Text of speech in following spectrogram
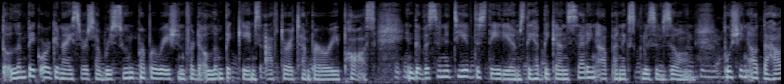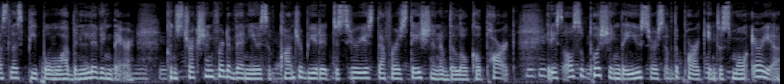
the Olympic organizers have resumed preparation for the Olympic Games after a temporary pause. In the vicinity of the stadiums, they have begun setting up an exclusive zone, pushing out the houseless people who have been living there. Construction for the venues have contributed to serious deforestation of the local park. It is also pushing the users of the park into small area,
